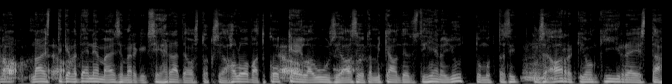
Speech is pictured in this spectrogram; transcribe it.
no, naiset joo. tekevät enemmän esimerkiksi heräteostoksia, haluavat kokeilla uusia asioita, mikä on tietysti hieno juttu, mutta sitten kun se Mm. arki on kiireistä,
